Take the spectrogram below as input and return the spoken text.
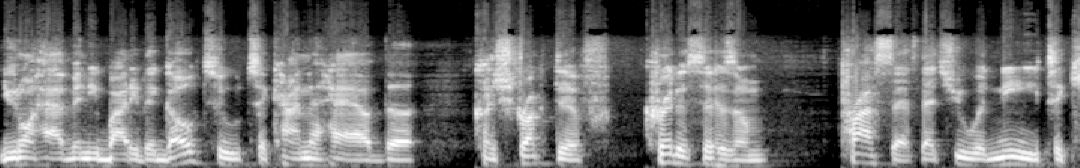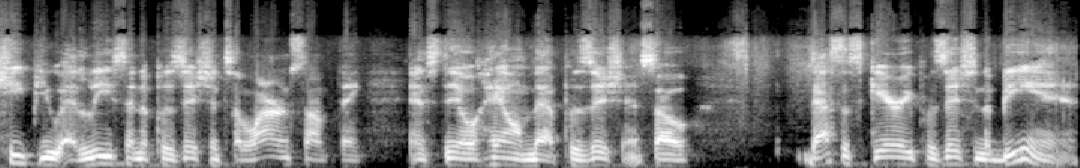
you don't have anybody to go to to kind of have the constructive criticism process that you would need to keep you at least in a position to learn something and still helm that position. So that's a scary position to be in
